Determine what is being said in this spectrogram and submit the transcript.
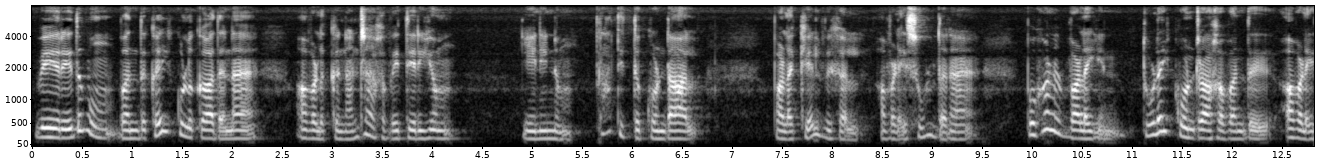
வேறெதுவும் வந்து கை குலுக்காதென அவளுக்கு நன்றாகவே தெரியும். எனினும் பிரார்த்தித்து கொண்டால் பல கேள்விகள் அவளை சூழ்ந்தன. புகழ் வலையின் துளைக்கொன்றாக வந்து அவளை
